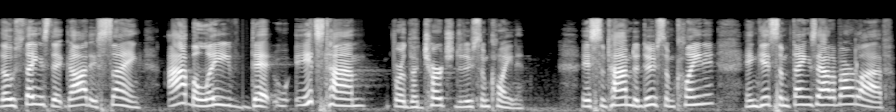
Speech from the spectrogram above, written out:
those things that God is saying, I believe that it's time for the church to do some cleaning. It's some time to do some cleaning and get some things out of our life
